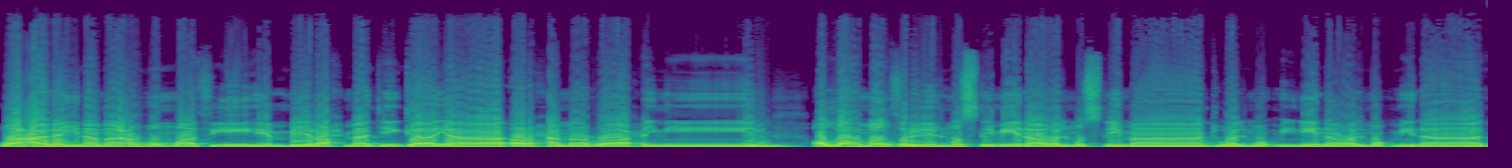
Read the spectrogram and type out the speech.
وعلينا معهم وفيهم برحمتك يا أرحم الراحمين. اللهم اغفر للمسلمين والمسلمات والمؤمنين والمؤمنات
